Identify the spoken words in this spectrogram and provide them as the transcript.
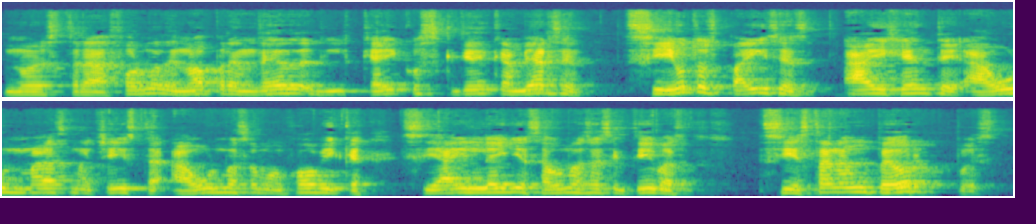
nuestra forma de no aprender que hay cosas que tienen que cambiarse. Si en otros países hay gente aún más machista, aún más homofóbica, si hay leyes aún más restrictivas, si están aún peor, pues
